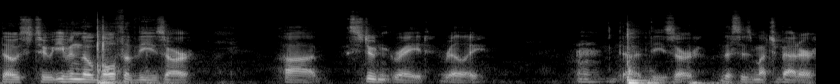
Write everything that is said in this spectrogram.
those two, even though both of these are uh, student grade, really. Uh, these are, this is much better.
